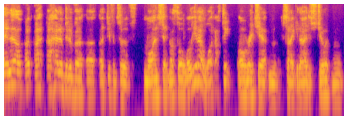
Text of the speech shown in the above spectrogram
and then I, I, I had a bit of a, a, a, different sort of mindset. And I thought, well, you know what? I think I'll reach out and say good day to Stuart and,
